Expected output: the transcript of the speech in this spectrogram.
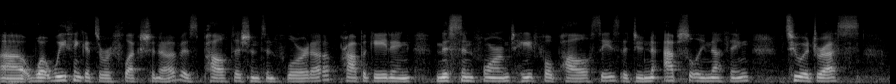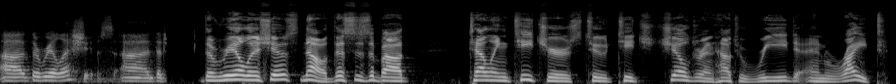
uh, what we think it's a reflection of is politicians in Florida propagating misinformed, hateful policies that do absolutely nothing to address uh, the real issues. Uh, that the real issues? No, this is about telling teachers to teach children how to read and write,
